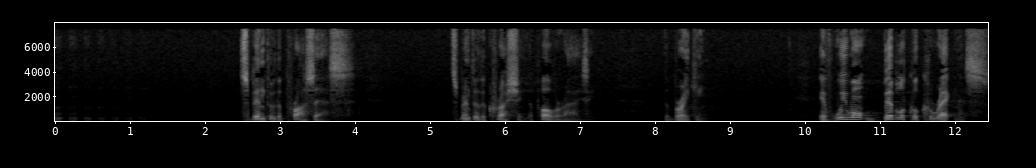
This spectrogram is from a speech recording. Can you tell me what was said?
Mm, mm, mm, it's been through the process. It's been through the crushing, the pulverizing, the breaking. If we want biblical correctness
